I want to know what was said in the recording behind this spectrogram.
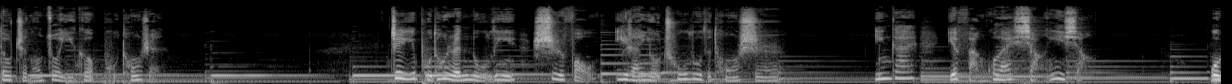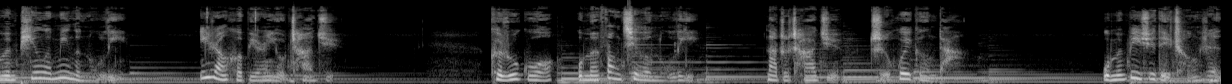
都只能做一个普通人，这一普通人努力是否依然有出路的同时，应该也反过来想一想：我们拼了命的努力，依然和别人有差距。可如果我们放弃了努力，那这差距只会更大。我们必须得承认。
